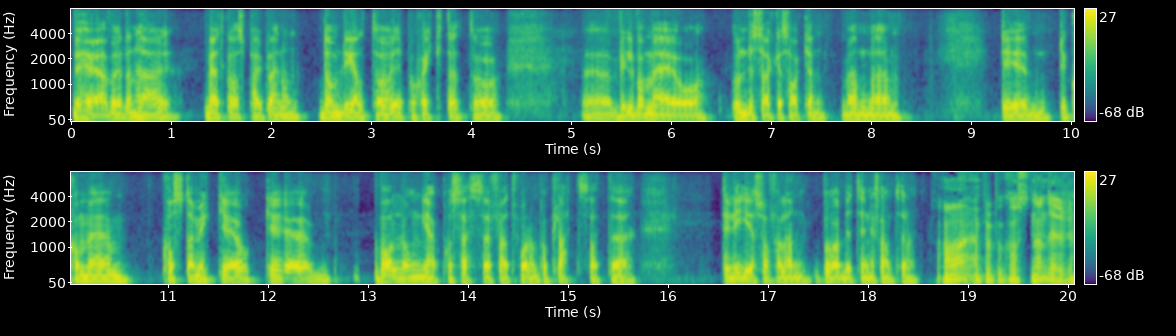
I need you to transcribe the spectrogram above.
behöver den här vätgaspipelinen. De deltar i projektet och eh, vill vara med och undersöka saken, men eh, det, det kommer kosta mycket och eh, vara långa processer för att få dem på plats. Så att, det ligger i så fall en bra bit in i framtiden. Ja, apropå kostnader,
